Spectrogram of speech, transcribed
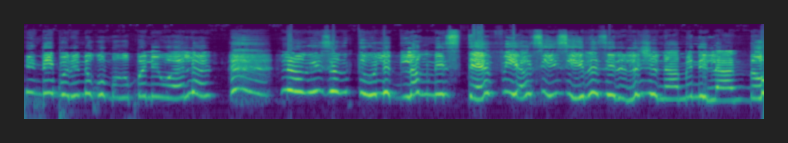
hindi pa rin ako makapaniwala na ang isang tulad lang ni Steffi ang sisira sa relasyon namin ni Lando.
